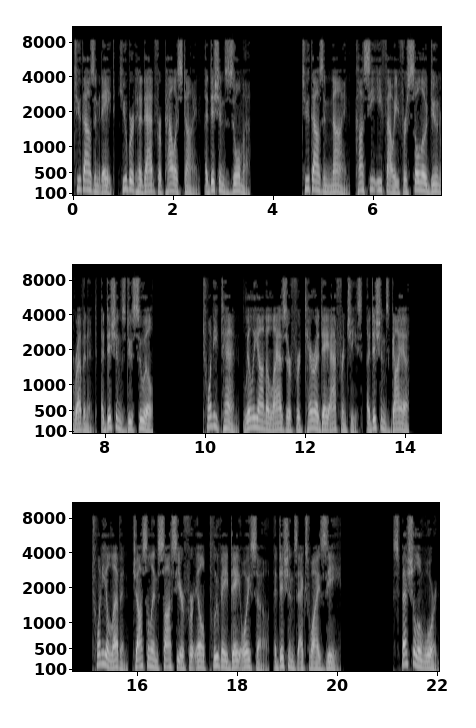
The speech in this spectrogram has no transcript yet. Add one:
2008, Hubert Haddad for Palestine, Editions Zulma 2009, Kossi Efoui for Solo d'un Revenant, Editions du Seuil 2010, Liliana Lazar for Terre des Affranchis, Editions Gaia. 2011, Jocelyne Saucier for Il Pleuve des Oiseaux, Editions XYZ. Special Award,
